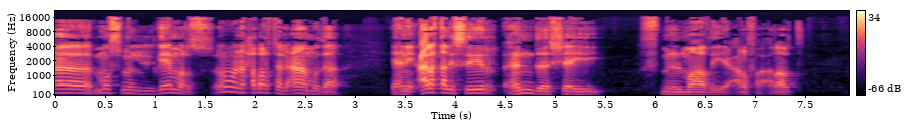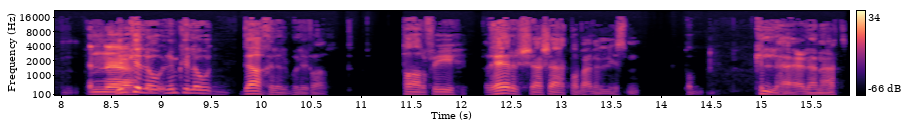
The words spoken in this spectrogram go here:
آه، موسم ال gamers. أوه أنا حضرت العام وذا. يعني على الأقل يصير عنده شيء من الماضي يعرفه عرفت؟ انه يمكن لو يمكن لو داخل البوليفارد صار فيه غير الشاشات طبعا اللي اسم طب كلها إعلانات.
